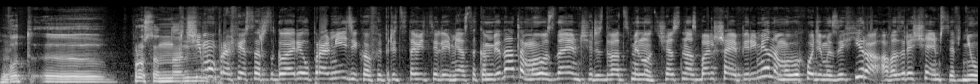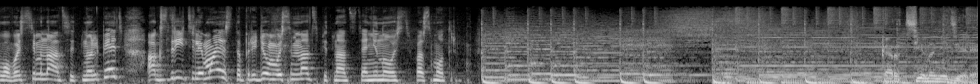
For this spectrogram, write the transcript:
Вот э, просто на... Почему профессор заговорил про медиков и представителей мясокомбината, мы узнаем через 20 минут. Сейчас у нас большая перемена, мы выходим из эфира, а возвращаемся в него в 18.05, а к зрителям Аиста придем в 18.15, а не новости посмотрим. Картина недели.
